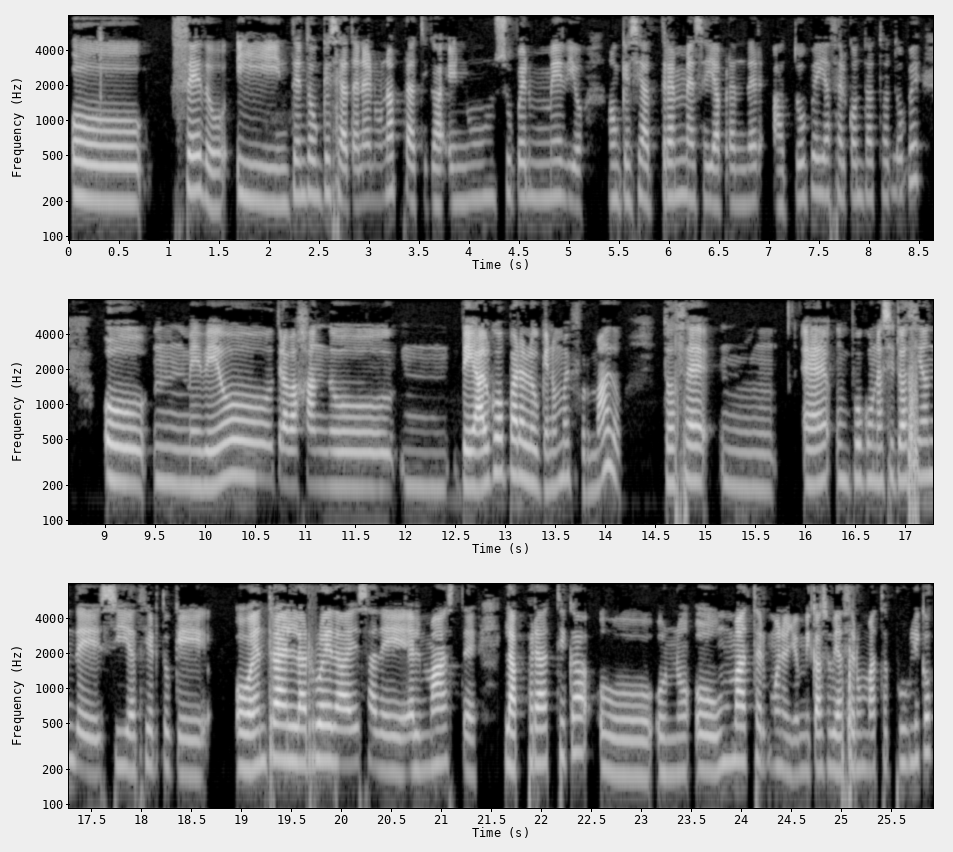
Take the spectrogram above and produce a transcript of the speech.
O cedo e intento, aunque sea, tener unas prácticas en un super medio, aunque sea tres meses y aprender a tope y hacer contacto a tope, o mm, me veo trabajando mm, de algo para lo que no me he formado. Entonces, mm, es un poco una situación de sí, es cierto que o entra en la rueda esa del máster, las prácticas, o, no, o un máster, bueno, yo en mi caso voy a hacer un máster público,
